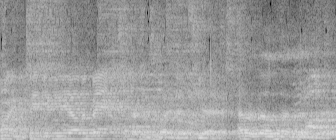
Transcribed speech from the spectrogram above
I don't even think any of the other bands have heard play this yet. I don't know if I've ever.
